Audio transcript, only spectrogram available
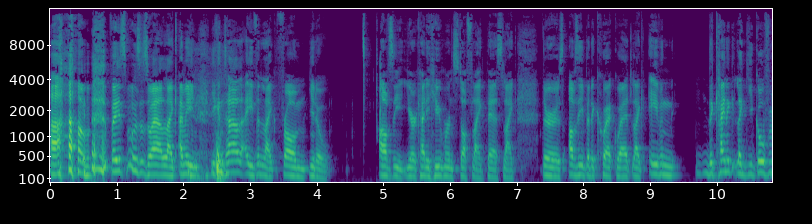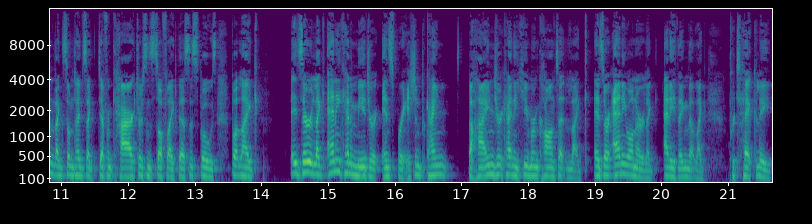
Um, but I suppose as well, like, I mean, you can tell even like from, you know, obviously your kind of humor and stuff like this, like there's obviously a bit of quick wit, like even the kind of like you go from like sometimes like different characters and stuff like this, I suppose, but like is there like any kind of major inspiration behind behind your kind of humor and content? Like, is there anyone or like anything that like particularly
